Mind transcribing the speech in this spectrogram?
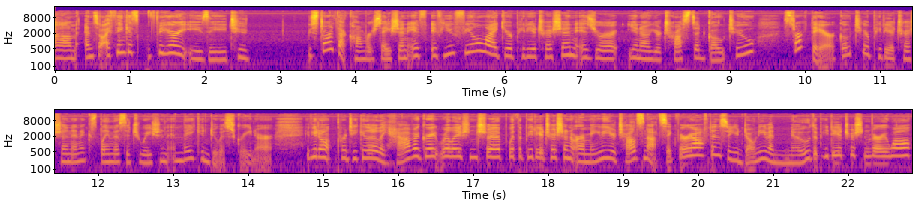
um, and so i think it's very easy to start that conversation. If if you feel like your pediatrician is your you know your trusted go-to start there. Go to your pediatrician and explain the situation and they can do a screener. If you don't particularly have a great relationship with the pediatrician or maybe your child's not sick very often so you don't even know the pediatrician very well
